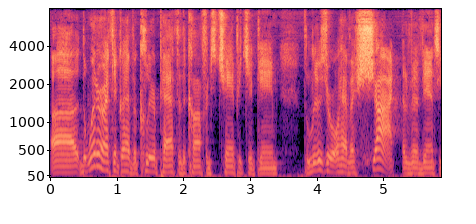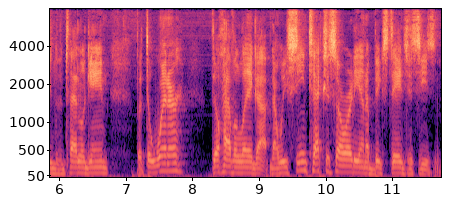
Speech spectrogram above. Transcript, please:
Uh, the winner, I think, will have a clear path to the conference championship game. The loser will have a shot of advancing to the title game, but the winner, they'll have a leg up. Now, we've seen Texas already on a big stage this season,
